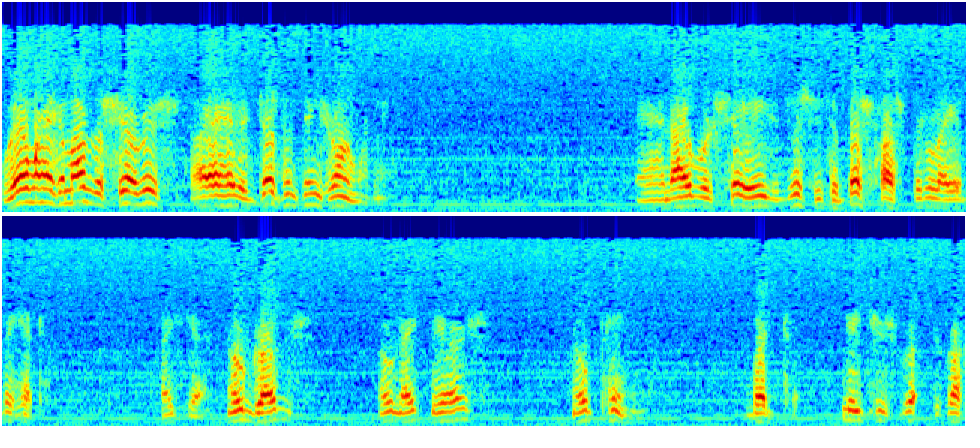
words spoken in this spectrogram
Well, when I come out of the service, I had a dozen things wrong with me. And I would say that this is the best hospital I ever hit. Right. No drugs, no nightmares, no pain, but nature's rough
